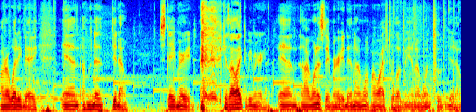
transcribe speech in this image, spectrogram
on our wedding day, and I'm gonna you know stay married because I like to be married and I want to stay married and I want my wife to love me and I want to you know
